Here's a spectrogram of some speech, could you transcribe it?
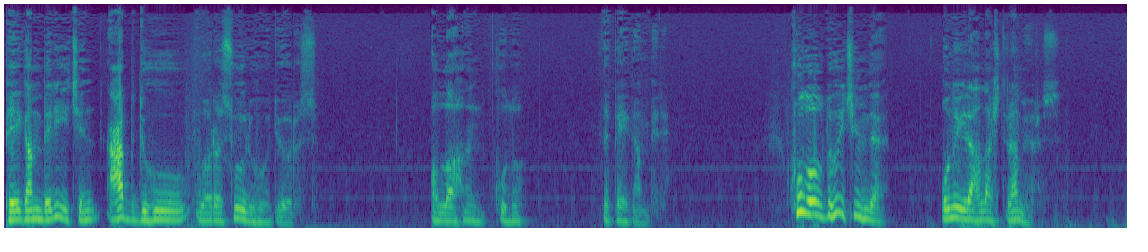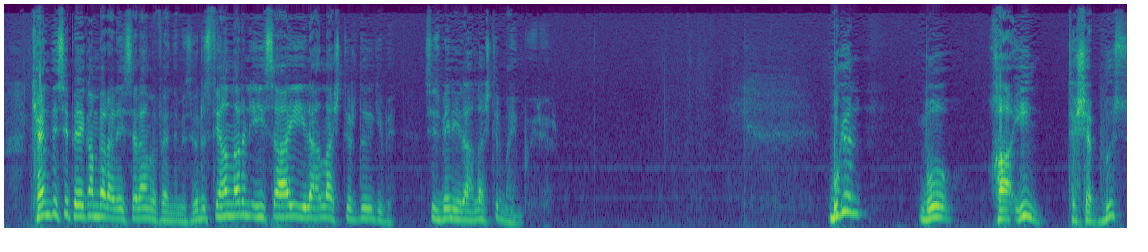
peygamberi için abduhu ve resuluhu diyoruz. Allah'ın kulu ve peygamberi. Kul olduğu için de onu ilahlaştıramıyoruz. Kendisi Peygamber aleyhisselam Efendimiz Hristiyanların İsa'yı ilahlaştırdığı gibi siz beni ilahlaştırmayın buyuruyor. Bugün bu hain teşebbüs.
